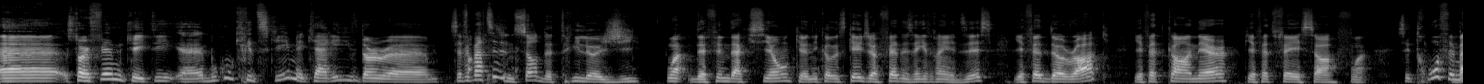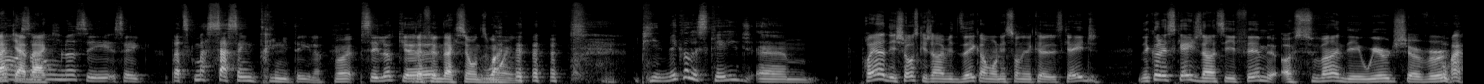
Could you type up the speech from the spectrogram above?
Euh, c'est un film qui a été euh, beaucoup critiqué, mais qui arrive d'un. euh, Ça fait partie d'une sorte de trilogie Ouais. de films d'action que Nicolas Cage a fait dans les années 90. Il a fait The Rock, il a fait Con Air, puis il a fait Face Off. Ouais. C'est trois films Back à back. ensemble, là, c'est, pratiquement sa sainte trinité, là. Ouais. Puis c'est là que... De films d'action, du ouais. moins. Puis Nicolas Cage, euh, Première des choses que j'ai envie de dire, comme on est sur Nicolas Cage, Nicolas Cage, dans ses films, a souvent des weird cheveux. ouais,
